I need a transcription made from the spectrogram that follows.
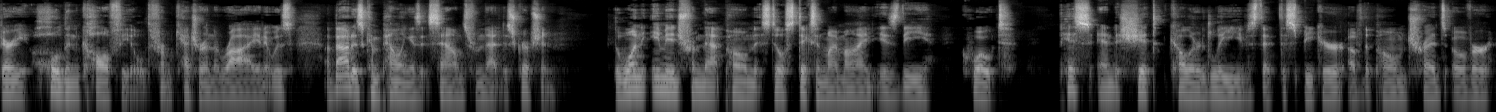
Very Holden Caulfield from Catcher in the Rye, and it was about as compelling as it sounds from that description. The one image from that poem that still sticks in my mind is the quote, piss and shit colored leaves that the speaker of the poem treads over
